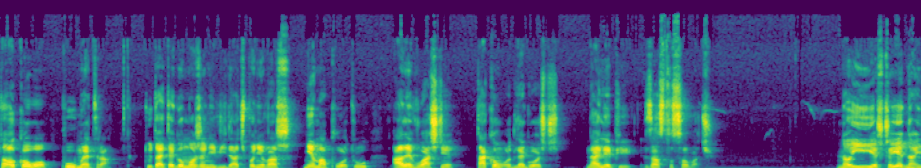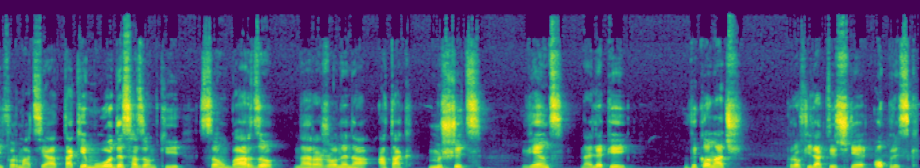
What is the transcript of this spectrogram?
to około pół metra. Tutaj tego może nie widać, ponieważ nie ma płotu, ale właśnie taką odległość najlepiej zastosować. No i jeszcze jedna informacja. Takie młode sadzonki są bardzo narażone na atak mszyc, więc najlepiej wykonać profilaktycznie oprysk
